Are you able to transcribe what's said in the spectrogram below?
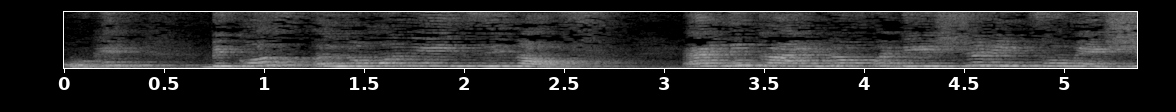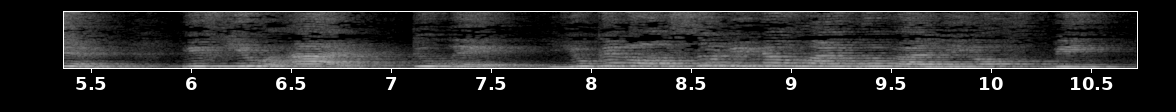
Okay, because alone is enough. Any kind of additional information if you add to A, you can also determine the value of B.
